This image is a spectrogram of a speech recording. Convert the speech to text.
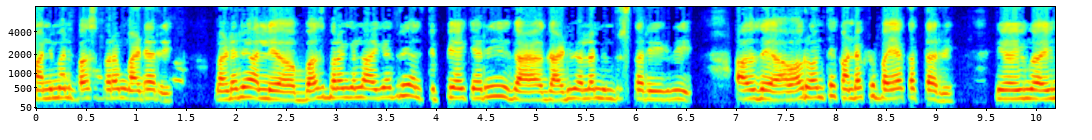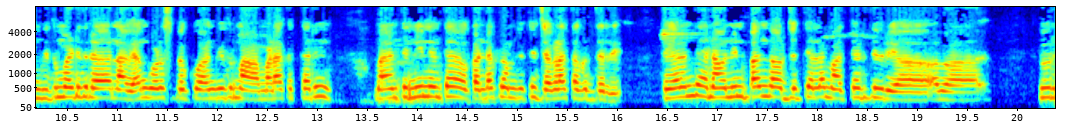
ಮನಿ ಮನಿ ಬಸ್ ಬರಂಗ್ ಮಾಡ್ಯಾರಿ ಮಾಡ್ಯಾರಿ ಅಲ್ಲಿ ಬಸ್ ಬರಂಗೆಲ್ಲ ಆಗ್ಯಾದ್ರಿ, ಅಲ್ಲಿ ತಿಪ್ಪಿ ಹಾಕ್ಯಾರಿ ಗಾಡಿ ಎಲ್ಲಾ ನಿಂದ್ರಿಸ್ತಾರಿ ಅದೇ ಅವ್ರು ಅಂತ ಕಂಡಕ್ಟರ್ ಬೈಯಾಕತ್ತಾರ್ರಿ. ಇ- ಹಿಂಗ ಹಿಂಗ್ ಇದು ಮಾಡಿದ್ರ ನಾವ್ ಹೆಂಗ್ ಉಳಿಸ್ಬೇಕು ಹಂಗ ಇದು ಮಾಡಾಕತ್ತಾರಿ ಅಂತ ನೀನ್ ಅಂತ ಕಂಡಕ್ಟರ್ ನಮ್ ಜೊತೆ ಜಗಳ ತಗದ್ರಿ. ಏನಂದ್ರೆ ನಾವ್ ನಿನ್ ಬಂದ್ ಅವ್ರ ಜೊತೆ ಎಲ್ಲಾ ಮಾತಾಡ್ತೀವ್ರಿ ಇವ್ರ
